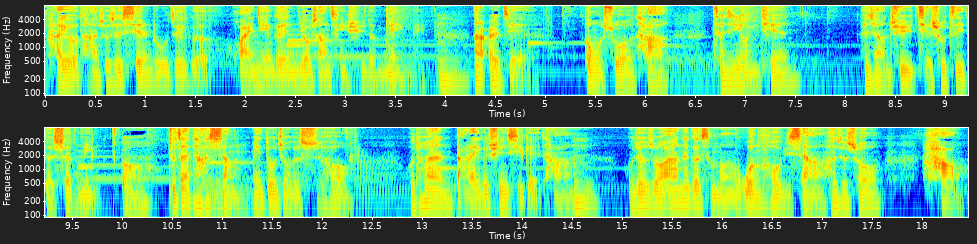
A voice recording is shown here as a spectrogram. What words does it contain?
还有她就是陷入这个怀念跟忧伤情绪的妹妹。嗯，那二姐跟我说，她曾经有一天很想去结束自己的生命。哦，就在她想没多久的时候，我突然打了一个讯息给她。嗯，我就说啊，那个什么问候一下，她就说好，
